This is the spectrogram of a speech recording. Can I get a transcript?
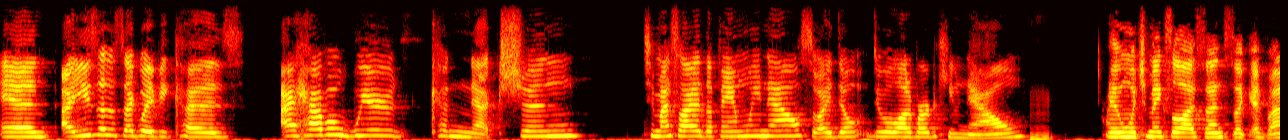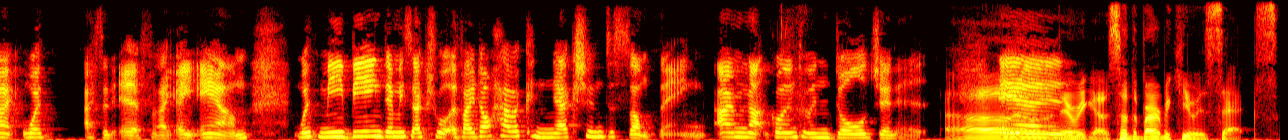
and I use that as a segue because I have a weird connection to my side of the family now, so I don't do a lot of barbecue now, Mhm. and which makes a lot of sense. Like if I what I said if and I, am with me being demisexual, if I don't have a connection to something, I'm not going to indulge in it. Oh, And- there we go. So the barbecue is sex.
